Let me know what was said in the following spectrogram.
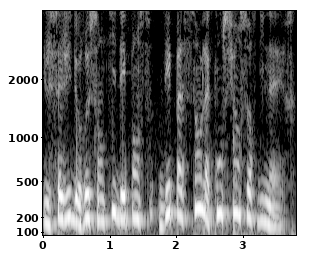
Il s'agit de ressentis dépassant la conscience ordinaire.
